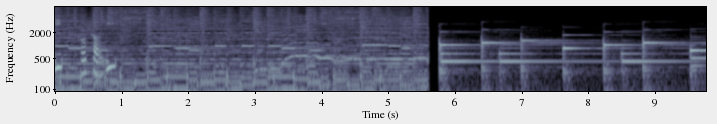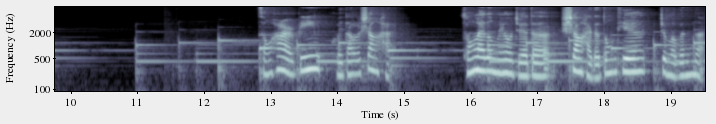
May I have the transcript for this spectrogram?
衣可口一。从哈尔滨回到了上海，从来都没有觉得上海的冬天这么温暖。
